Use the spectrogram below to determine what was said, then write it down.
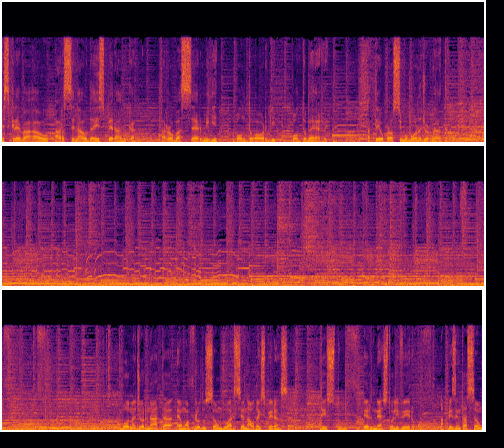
Escreva ao arsenal da esperança sermig.org.br. Até o próximo Buona Giornata! Bona Giornata é uma produção do Arsenal da Esperança. Texto: Ernesto Oliveiro. Apresentação:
